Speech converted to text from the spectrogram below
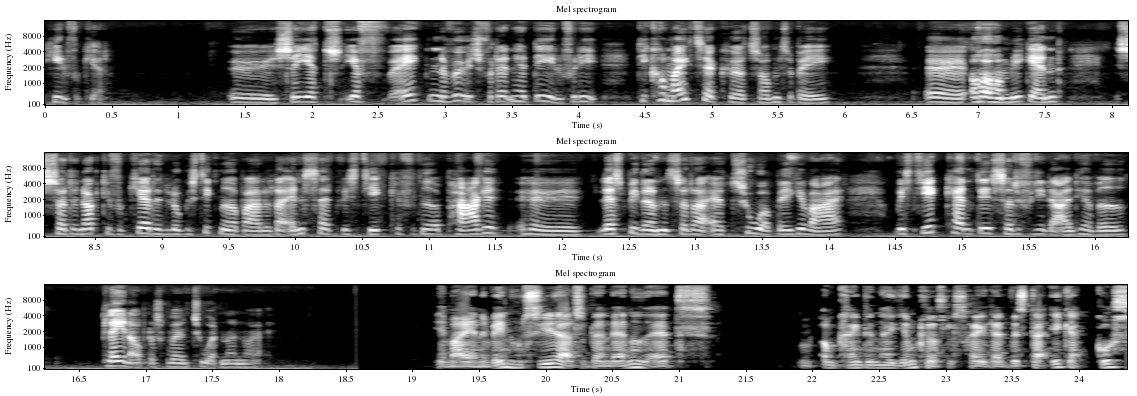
helt forkert. Øh, så jeg, jeg er ikke nervøs for den her del, fordi de kommer ikke til at køre tomme tilbage. Øh, og om ikke andet, så er det nok de forkerte logistikmedarbejdere, der er ansat, hvis de ikke kan finde ud af at pakke øh, lastbilerne, så der er tur begge veje. Hvis de ikke kan det, så er det fordi, der aldrig har været planer om, at der skulle være en tur den anden vej. Ja, Marianne Vind, hun siger altså blandt andet, at omkring den her hjemkørselsregel, at hvis der ikke er gods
